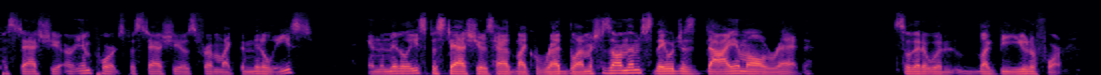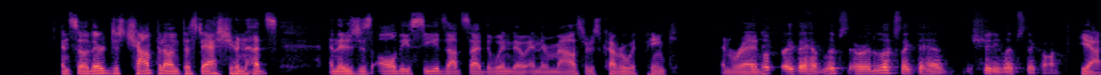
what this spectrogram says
pistachio or imports pistachios from like the Middle East, and the Middle East pistachios had like red blemishes on them, so they would just dye them all red, so that it would like be uniform. And so they're just chomping on pistachio nuts, and there's just all these seeds outside the window, and their mouths are just covered with pink and red. It looks like they have lips, or it looks like they have shitty lipstick on. Yeah.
